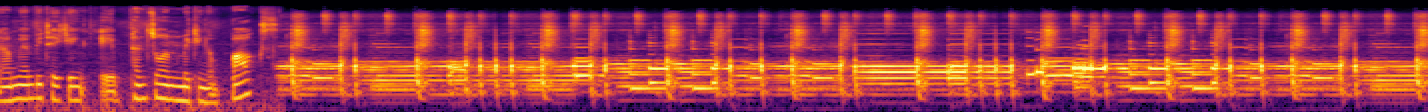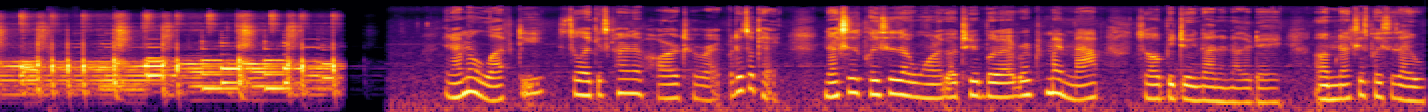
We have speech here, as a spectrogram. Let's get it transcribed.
Now I'm going to be taking a pencil and making a box. And I'm a lefty, so like it's kind of hard to write, but it's okay. Next is places I want to go to, but I ripped my map, so I'll be doing that another day. Um, next is places I've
